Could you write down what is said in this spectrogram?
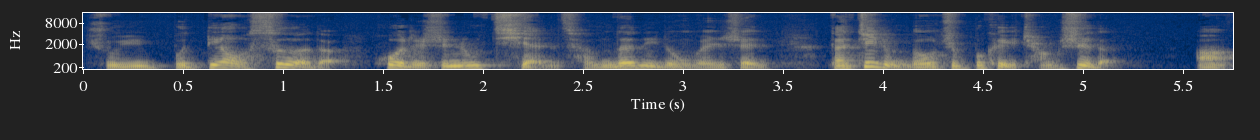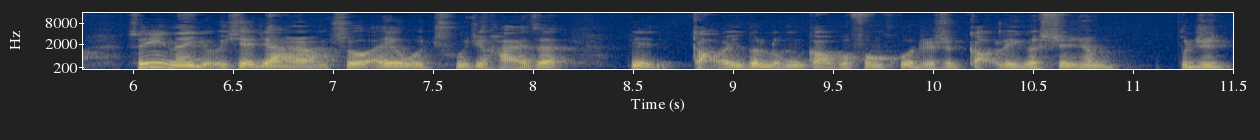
属于不掉色的，或者是那种浅层的那种纹身，但这种都是不可以尝试的啊。所以呢，有一些家长说，哎，我出去孩子搞一个龙，搞个凤，或者是搞了一个身上不知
